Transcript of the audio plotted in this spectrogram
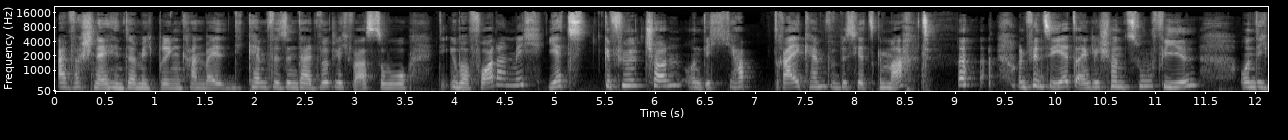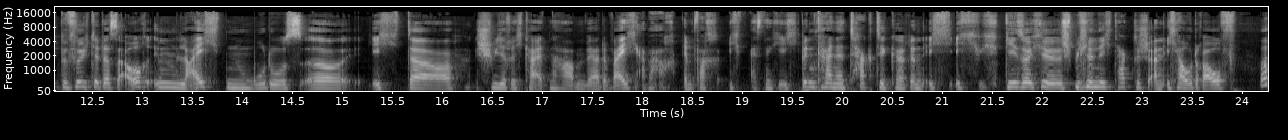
einfach schnell hinter mich bringen kann, weil die Kämpfe sind halt wirklich was so, die überfordern mich jetzt gefühlt schon und ich habe drei Kämpfe bis jetzt gemacht und finde sie jetzt eigentlich schon zu viel. Und ich befürchte, dass auch im leichten Modus äh, ich da Schwierigkeiten haben werde, weil ich aber auch einfach, ich weiß nicht, ich bin keine Taktikerin. Ich, ich, ich gehe solche Spiele nicht taktisch an. Ich hau drauf.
